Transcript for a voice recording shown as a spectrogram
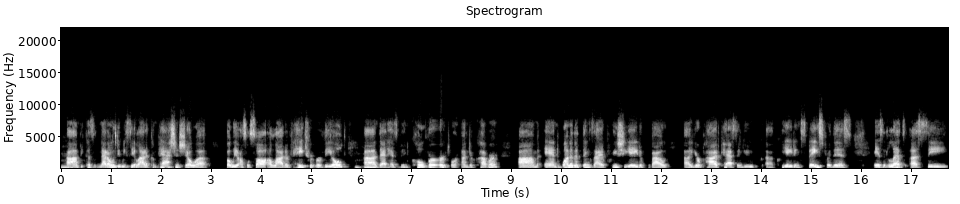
Mm. um, because not only do we see a lot of compassion show up, but we also saw a lot of hatred revealed uh, Mhm. that has been covert or undercover. Um, and one of the things I appreciate about uh, your podcast and you uh, creating space for this is it lets us see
